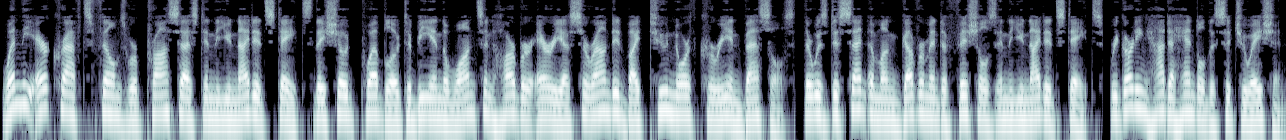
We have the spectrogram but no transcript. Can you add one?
When the aircraft's films were processed in the United States they showed Pueblo to be in the Wonsan Harbor area surrounded by two North Korean vessels. There was dissent among government officials in the United States, regarding how to handle the situation.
